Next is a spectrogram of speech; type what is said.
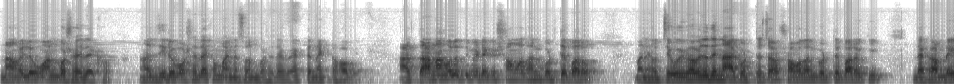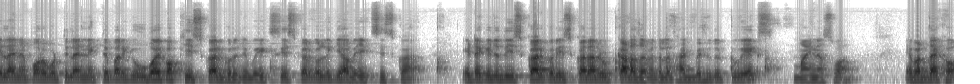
না হলে ওয়ান বসায় দেখো। না জিরো বসায় দেখো মাইনাস ওয়ান বসায় দেখো। একটা না একটা হবে। আর তা না হলে তুমি এটাকে সমাধান করতে পারো। মানে হচ্ছে ওইভাবে যদি না করতে চাও, সমাধান করতে পারো কি? দেখো, আমরা এই লাইনের পরবর্তী লাইন লিখতে পারি কি, উভয় পক্ষে স্কোয়ার করে দিব। এক্স স্কোয়ার করলে কি হবে? এক্স স্কোয়ার এটাকে যদি স্কোয়ার করি স্কোয়ার আর রুট কাটা যাবে, তাহলে থাকবে শুধু টু এক্স মাইনাস ওয়ান এবার দেখো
